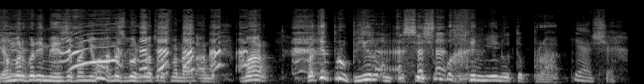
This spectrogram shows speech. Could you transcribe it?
Jammer vir die mense van Johannesburg wat ons vanaand aan. Maar wat ek probeer om te sê, so begin jy nou te praat. Ja, Sheikh.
